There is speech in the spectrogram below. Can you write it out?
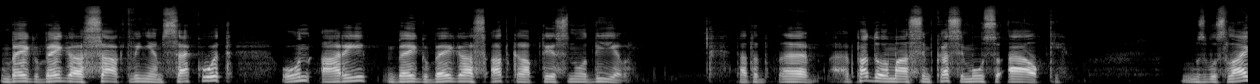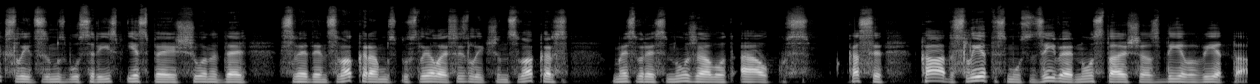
un beigu beigās sākt viņiem sekot, un arī beigu beigās atkāpties no Dieva. Tātad padomāsim, kas ir mūsu elki. Mums būs laiks, līdz mums būs arī iespēja šonadēļ svētdienas vakarā, mums būs lielais izlīkšanas vakars, un mēs varēsim nožēlot elkus. Kas ir, kādas lietas mūsu dzīvē ir nostājušās Dieva vietā.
